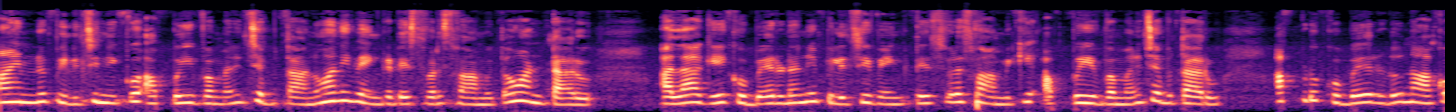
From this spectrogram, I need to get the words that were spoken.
ఆయన్ను పిలిచి నీకు అప్పు ఇవ్వమని చెప్తాను అని వెంకటేశ్వర స్వామితో అంటారు. అలాగే కుబేరుడిని పిలిచి వెంకటేశ్వర స్వామికి అప్పు ఇవ్వమని చెబుతారు. అప్పుడు కుబేరుడు నాకు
